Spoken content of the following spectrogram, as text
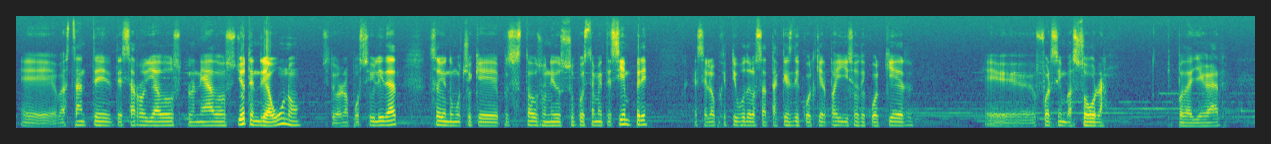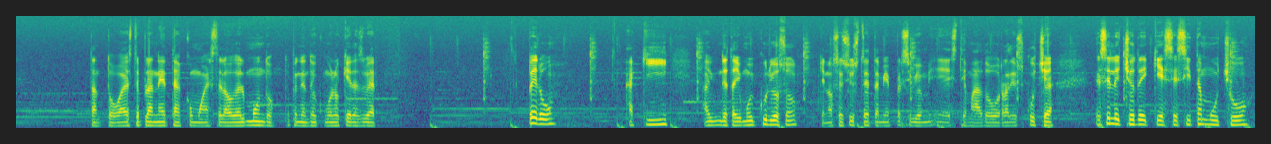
eh, bastante desarrollados, planeados. Yo tendría uno, si tuviera la posibilidad, sabiendo mucho que pues, Estados Unidos supuestamente siempre es el objetivo de los ataques de cualquier país o de cualquier eh, fuerza invasora que pueda llegar tanto a este planeta como a este lado del mundo, dependiendo de cómo lo quieras ver. Pero aquí hay un detalle muy curioso que no sé si usted también percibió, mi estimado Radio Escucha, es el hecho de que se cita mucho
